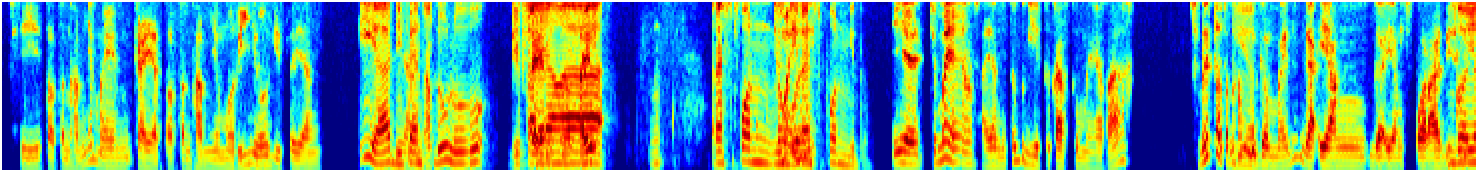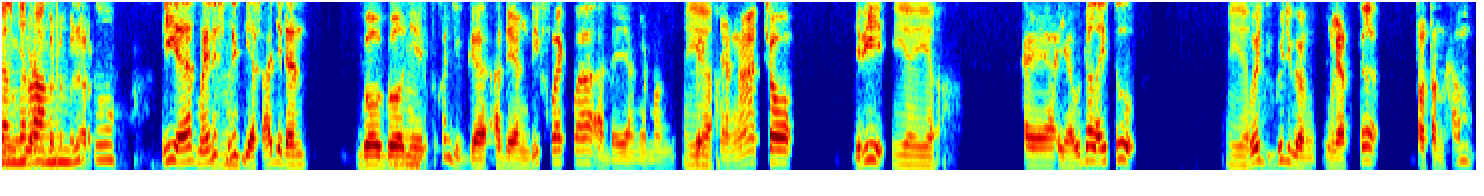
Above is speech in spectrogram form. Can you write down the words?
si Tottenhamnya main kayak Tottenhamnya Mourinho gitu yang Iya, defense dulu. defense Kayak nah, tapi respon, Cuma nunggu ini- respon gitu. iya cuma yang sayang itu begitu kartu merah sebenarnya Tottenham Iya. juga mainnya nggak yang nggak yang sporadis Enggak gitu yang nyerang bener-bener gitu. iya mainnya Mm. sebenarnya biasa aja dan gol-golnya itu kan juga ada yang deflect lah ada yang emang Iya. backnya ngaco jadi Iya, iya. kayak ya udahlah itu Iya. gue gue juga ngeliatnya Tottenham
